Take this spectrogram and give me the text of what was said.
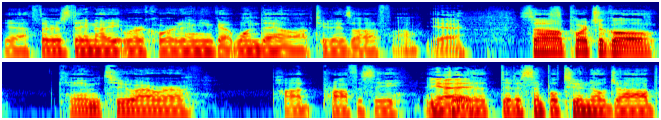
yeah. Thursday night we're recording. You got one day off, two days off. Um, Yeah. so Portugal came to our pod prophecy. And Yeah. did a, did a simple two 0 job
